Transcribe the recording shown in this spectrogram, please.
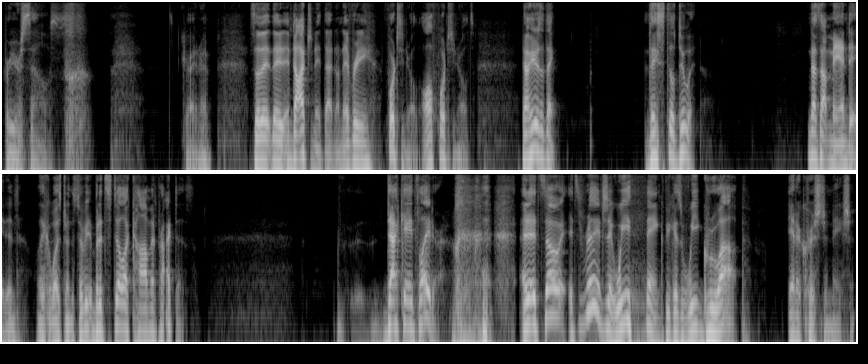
for yourselves. it's Great, right? So they, they indoctrinate that on every 14 year old, all 14 year olds. Now, here's the thing they still do it. That's not mandated like it was during the Soviet, but it's still a common practice. Decades later. and it's so, it's really interesting. We think because we grew up in a Christian nation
